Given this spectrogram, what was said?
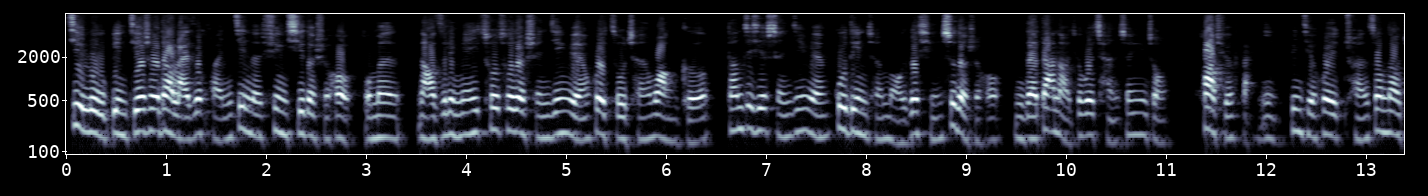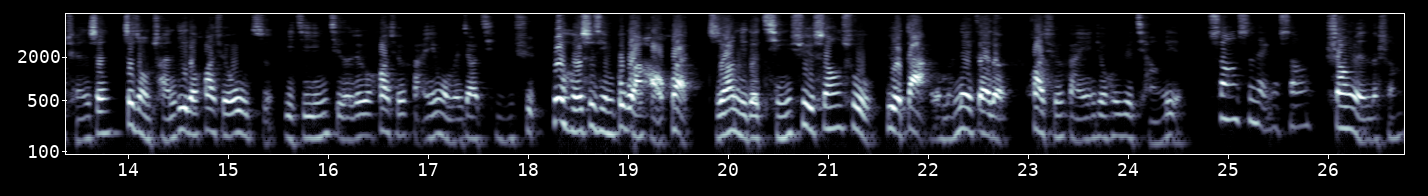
记录并接接收到来自环境的讯息的时候，我们脑子里面一撮撮的神经元会组成网格。当这些神经元固定成某一个形式的时候，你的大脑就会产生一种化学反应，并且会传送到全身。这种传递的化学物质以及引起的这个化学反应，我们叫情绪。任何事情不管好坏，只要你的情绪商数越大，我们内在的化学反应就会越强烈。商是哪个商？商人的商，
